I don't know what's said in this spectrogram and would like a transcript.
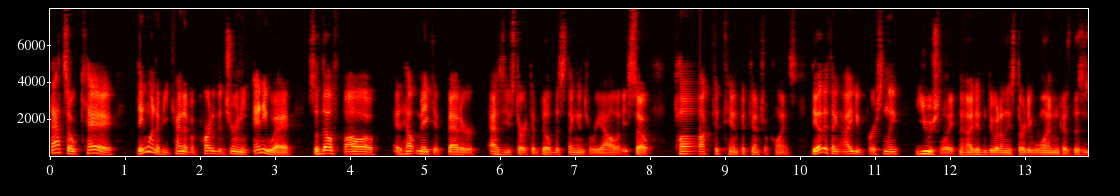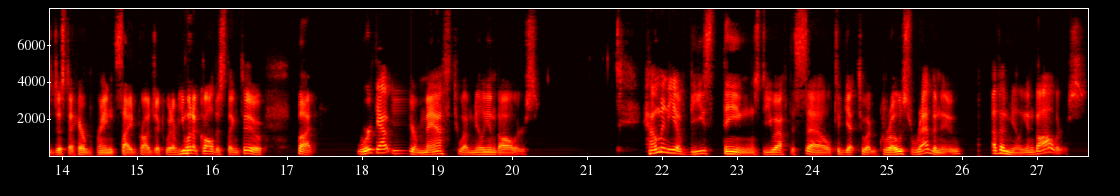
That's okay. They want to be kind of a part of the journey anyway. So they'll follow and help make it better as you start to build this thing into reality. So talk to 10 potential clients. The other thing I do personally, usually, now I didn't do it on these 31 because this is just a harebrained side project, whatever you want to call this thing too, but work out your math to a million dollars. How many of these things do you have to sell to get to a gross revenue of a million dollars?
